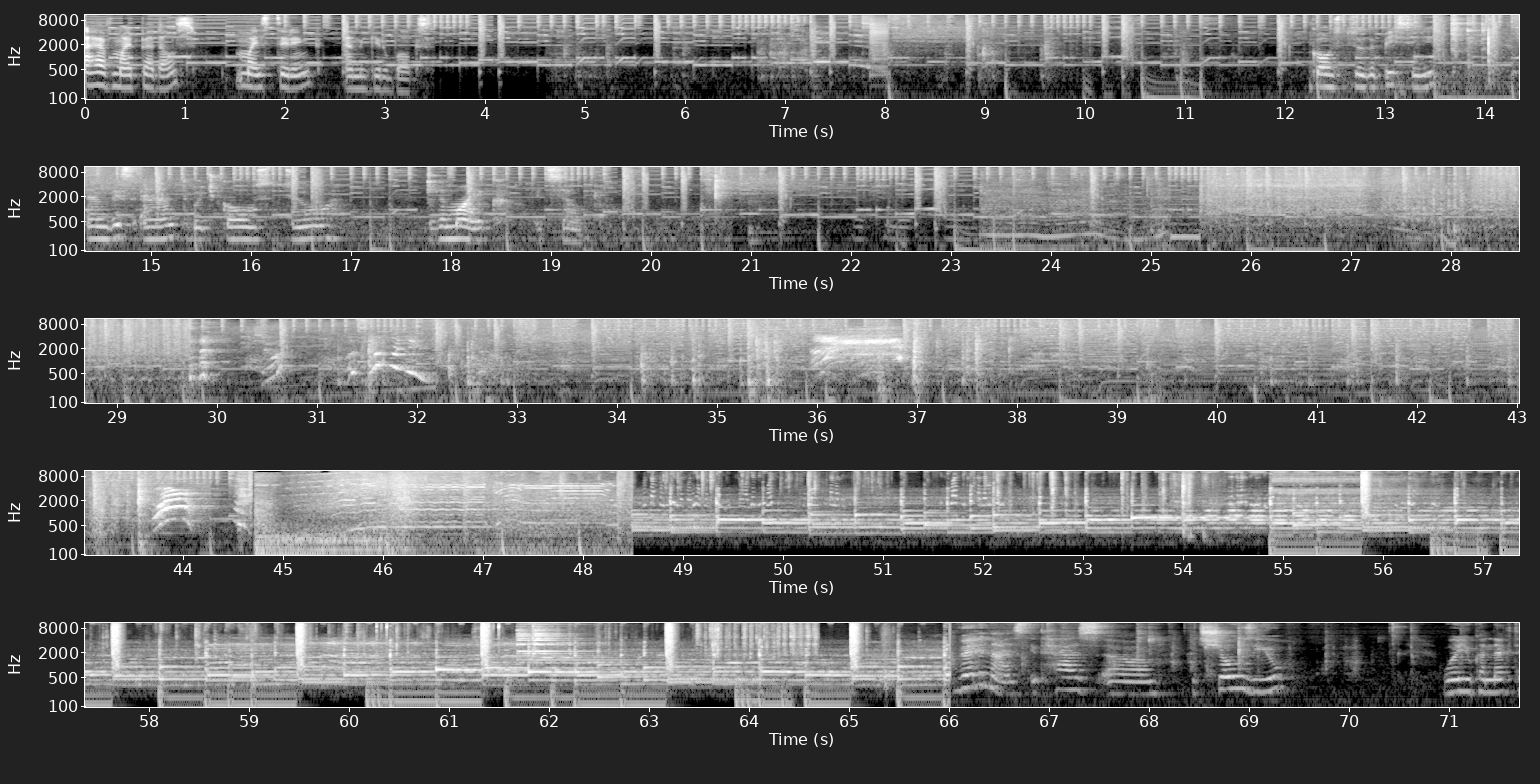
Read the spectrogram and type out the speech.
I have my pedals, my steering and gearbox. Goes to the PC and this end which goes to the mic itself.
